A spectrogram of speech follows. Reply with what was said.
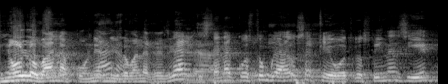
no, lo van a poner ni lo van a arriesgar. Están acostumbrados a que otros financien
